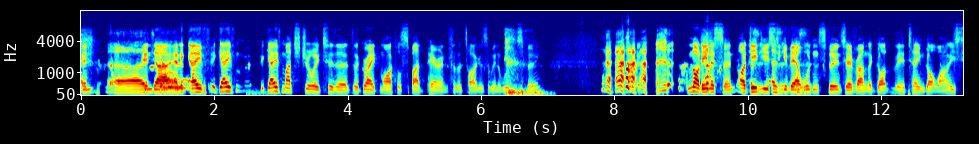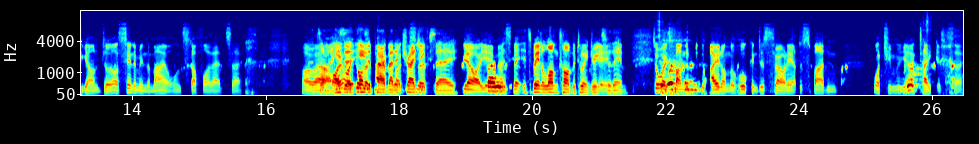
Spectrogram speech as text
and Uh, and uh, and it gave it gave it gave much joy to the the great Michael Spud Perrin for the Tigers to win a wooden spoon. I'm not innocent. I did As- used as to give out as a- wooden spoons to everyone that got their team got one. I used to go and do. I sent them in the mail and stuff like that. So. I, It's uh, all right. I- He's I a, got he's a it back. Parramatta I tragic, deserved it. so Yeah, oh, yeah. So- mate. it's been, it's been a long time between drinks Yeah. for them. It's always what fun to kind put the bait on the hook and just throw it out to Spud and watch him, you know, take it. So.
